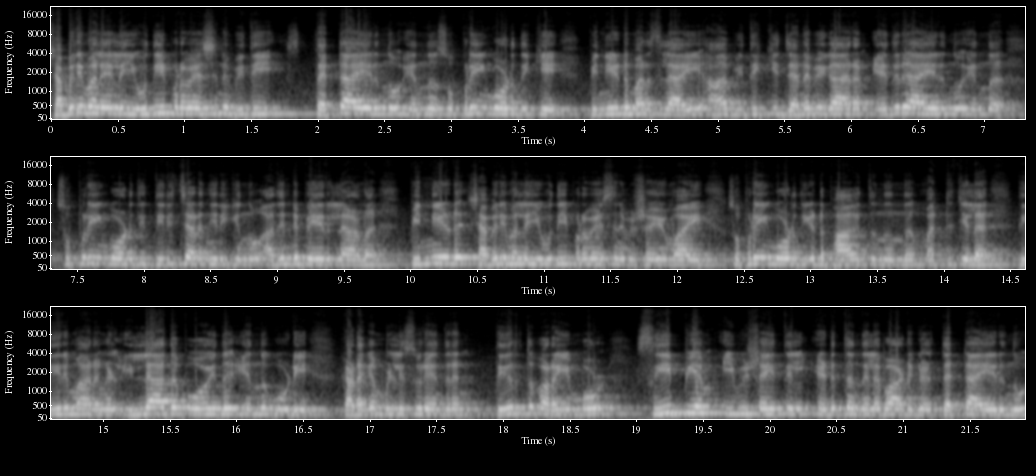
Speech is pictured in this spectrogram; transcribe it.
ശബരിമലയിലെ യുവതീ പ്രവേശന വിധി തെറ്റായിരുന്നു എന്ന് സുപ്രീം കോടതിക്ക് പിന്നീട് മനസ്സിലായി. ആ വിധിക്ക് ജനവികാരം എതിരായിരുന്നു എന്ന് സുപ്രീം കോടതി തിരിച്ചറിഞ്ഞിരിക്കുന്നു. അതിന്റെ പേരിലാണ് പിന്നീട് ശബരിമല യുവതീ പ്രവേശന വിഷയവുമായി സുപ്രീം കോടതിയുടെ ഭാഗത്തു നിന്ന് മറ്റ് ചില തീരുമാനങ്ങൾ ഇല്ലാതെ പോയത് എന്നുകൂടി കടകംപള്ളി സുരേന്ദ്രൻ തീർത്തു പറയുമ്പോൾ സി ഈ വിഷയത്തിൽ എടുത്ത നിലപാടുകൾ തെറ്റായിരുന്നു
